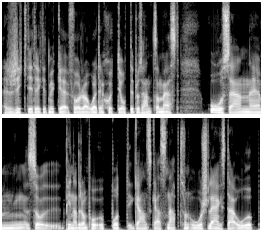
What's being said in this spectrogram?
riktigt, riktigt mycket förra året, en 70-80 procent som mest. Och sen eh, så pinnade de på uppåt ganska snabbt från årslägsta och upp.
